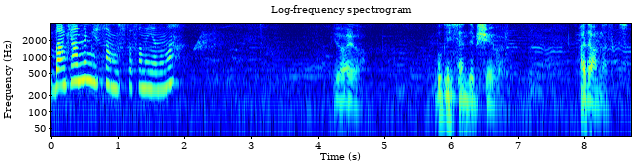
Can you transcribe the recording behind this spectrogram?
ben kendim gitsem Mustafa'nın yanına. Yo yo. Bugün sende bir şey var. Hadi anlat kızım.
